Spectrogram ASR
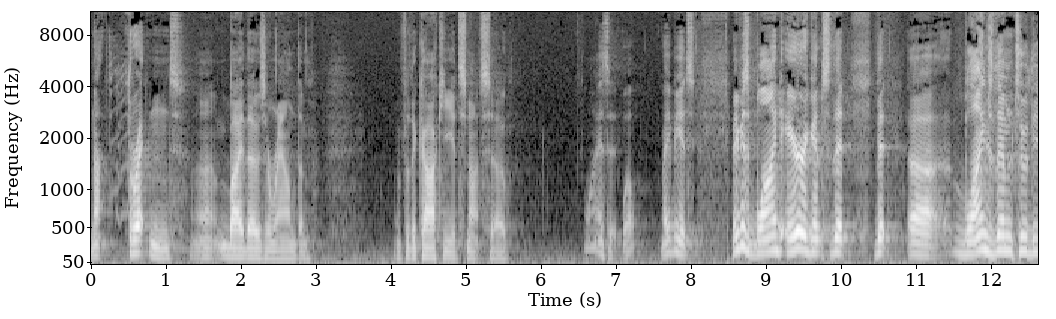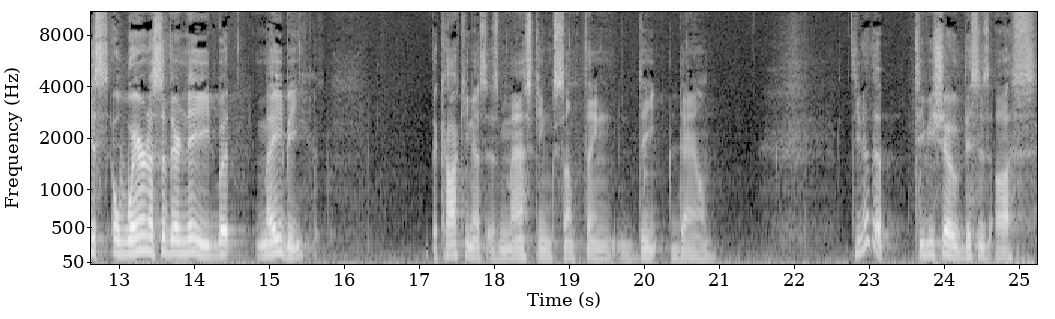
not threatened uh, by those around them. And for the cocky, it's not so. Why is it? Well, maybe it's maybe it's blind arrogance that that uh, blinds them to this awareness of their need, but maybe the cockiness is masking something deep down. Do you know the TV show This Is Us?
